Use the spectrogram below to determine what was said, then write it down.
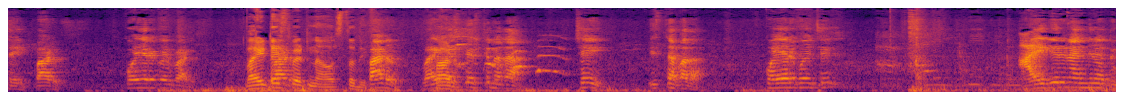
చెయ్యి పాడు. కోయరే కోయ పాడు. వైట్ రైస్ పెట్టినా? వస్తుంది. పాడు. వైట్ పాడు. రైస్ తెస్తున్నదా చెయ్యి ఇస్తా పద. కోయరే కోయ చెయ్యి ఐగిరి నందిని వద్దు.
